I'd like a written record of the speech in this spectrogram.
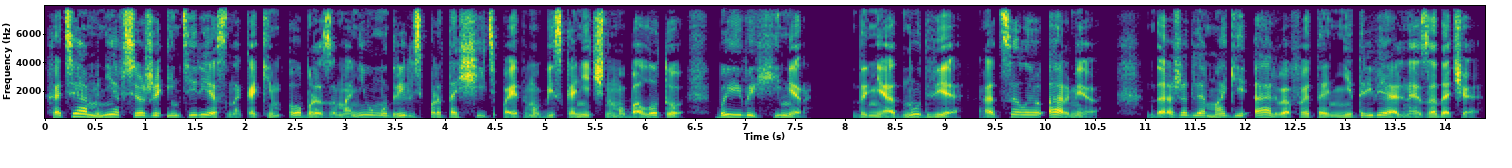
Хотя мне все же интересно, каким образом они умудрились протащить по этому бесконечному болоту боевых химер. Да не одну-две, а целую армию. Даже для магии альвов это нетривиальная задача.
